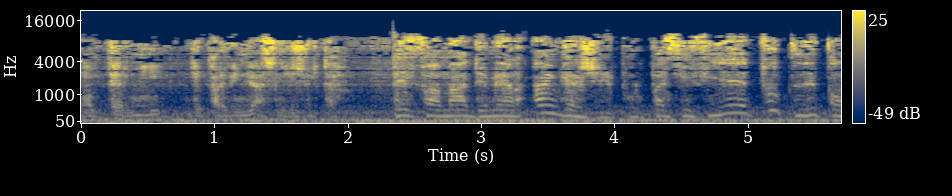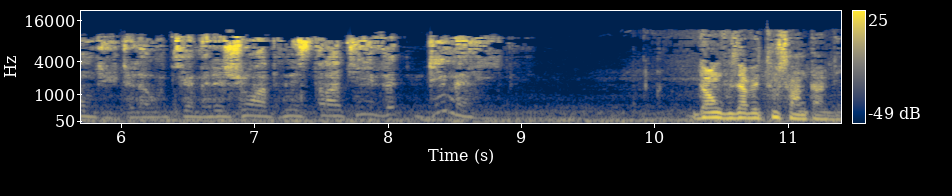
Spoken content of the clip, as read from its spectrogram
ont permis de parvenir à ce résultat. Les femmes demeurent engagées pour pacifier toute l'étendue de la 8e région administrative du Mali. Donc vous avez tous entendu.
